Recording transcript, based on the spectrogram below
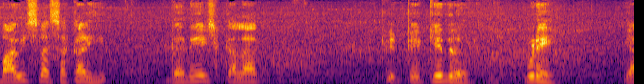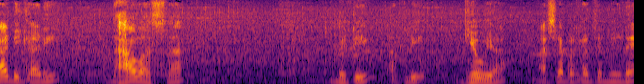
बावीसला सकाळी गणेश कला केंद्र पुणे या ठिकाणी दहा वाजता मीटिंग आपली घेऊया. अशा प्रकारचा निर्णय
